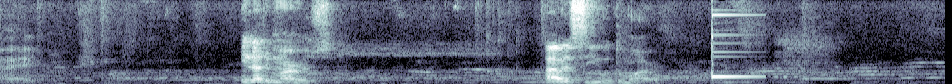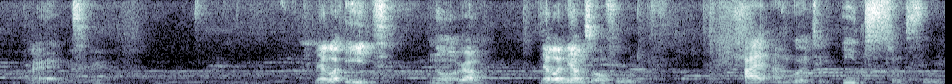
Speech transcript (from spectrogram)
Alright. In the tomorrows. I will see you tomorrow. Alright. I go eat. No, wrong. I go name some food. I am going to eat some food.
